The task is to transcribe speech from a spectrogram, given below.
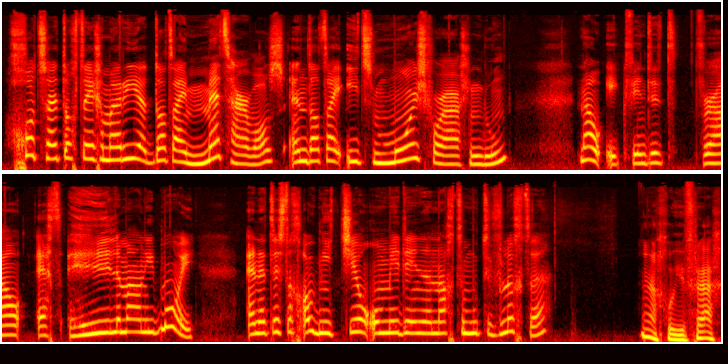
God zei toch tegen Maria dat hij met haar was en dat hij iets moois voor haar ging doen? Nou, ik vind dit verhaal echt helemaal niet mooi. En het is toch ook niet chill om midden in de nacht te moeten vluchten? Ja, goede vraag.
